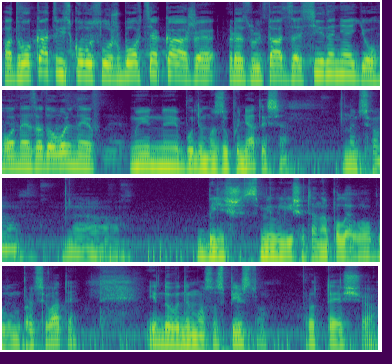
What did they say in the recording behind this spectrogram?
Адвокат військовослужбовця каже, результат засідання його не задовольнив. Ми не будемо зупинятися на цьому. Більш сміливіше та наполегливо будемо працювати і доведемо суспільству про те, що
